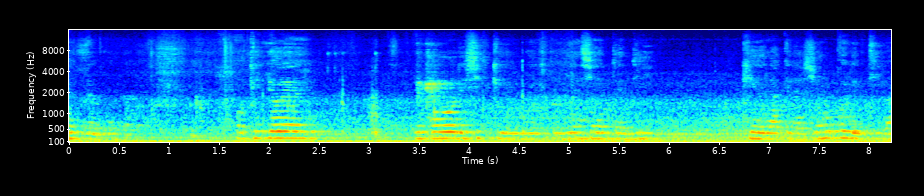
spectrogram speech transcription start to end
Me preocupa, porque yo, he- yo puedo decir que en mi experiencia entendí que la creación colectiva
